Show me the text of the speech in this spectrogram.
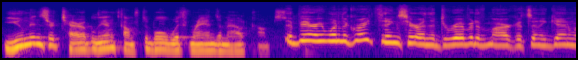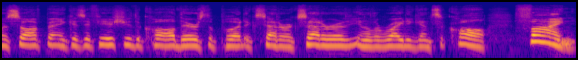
Humans are terribly uncomfortable with random outcomes. Barry, one of the great things here in the derivative markets, and again with SoftBank, is if you issue the call, there's the put, et cetera, et cetera, you know, the right against the call. Fine.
